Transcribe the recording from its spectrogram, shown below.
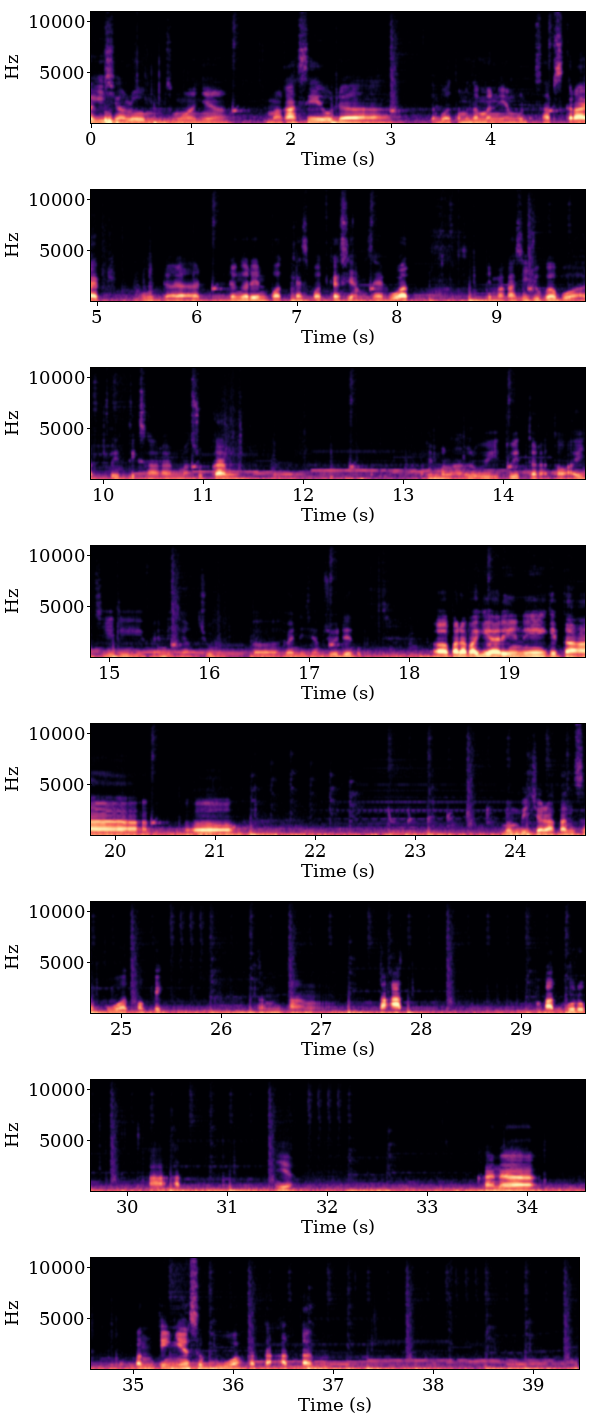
Pagi, shalom semuanya. Terima kasih udah buat teman-teman yang udah subscribe, udah dengerin podcast-podcast yang saya buat. Terima kasih juga buat kritik, saran, masukan melalui Twitter atau IG di Fendi Syamsuddin. Uh, pada pagi hari ini kita uh, membicarakan sebuah topik tentang taat empat huruf taat ya karena pentingnya sebuah ketaatan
